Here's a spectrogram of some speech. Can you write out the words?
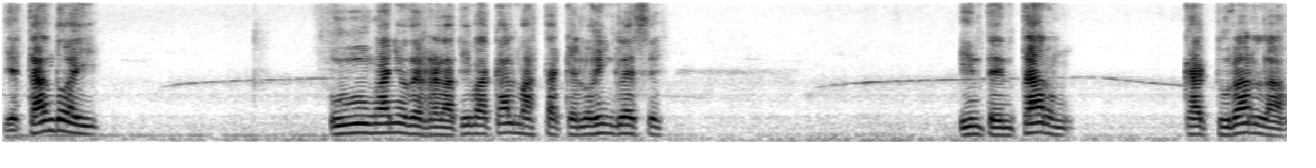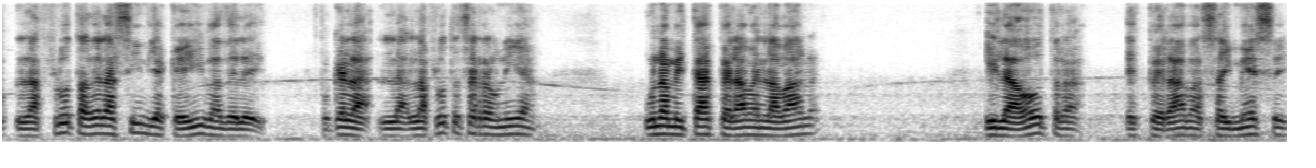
Y estando ahí, hubo un año de relativa calma hasta que los ingleses intentaron capturar la, flota de las Indias que iba de ley, porque la, flota se reunía, una mitad esperaba en La Habana y la otra esperaba seis meses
